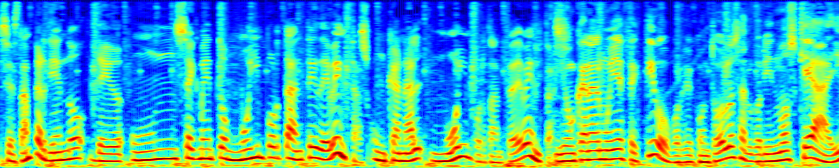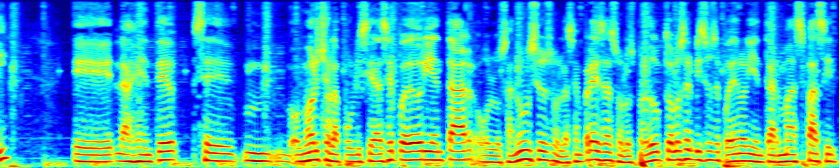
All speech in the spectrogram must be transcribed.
se están perdiendo de un segmento muy importante de ventas, un canal muy importante de ventas. Y un canal muy efectivo, porque con todos los algoritmos que hay, eh, la gente se, mm, o mejor dicho, la publicidad se puede orientar, o los anuncios, o las empresas, o los productos, los servicios se pueden orientar más fácil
